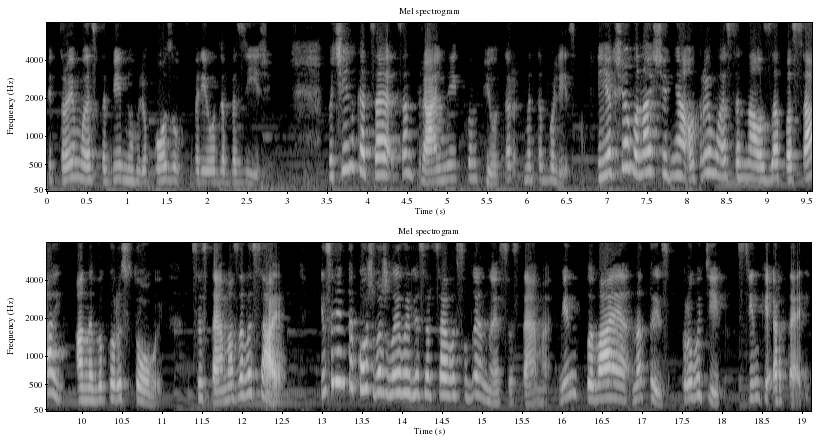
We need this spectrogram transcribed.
підтримує стабільну глюкозу в періоди без їжі. Печінка це центральний комп'ютер метаболізму. І якщо вона щодня отримує сигнал запасай, а не використовуй, система зависає. Інсулін також важливий для серцево-судинної системи. Він впливає на тиск, кровотік, стінки артерій.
